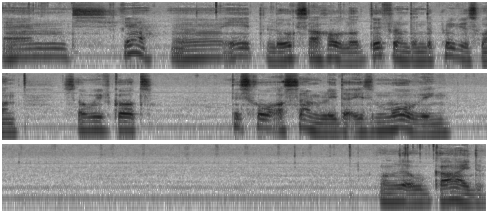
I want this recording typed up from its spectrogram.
And yeah uh, it looks a whole lot different than the previous one. So we've got this whole assembly that is moving one little guide.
